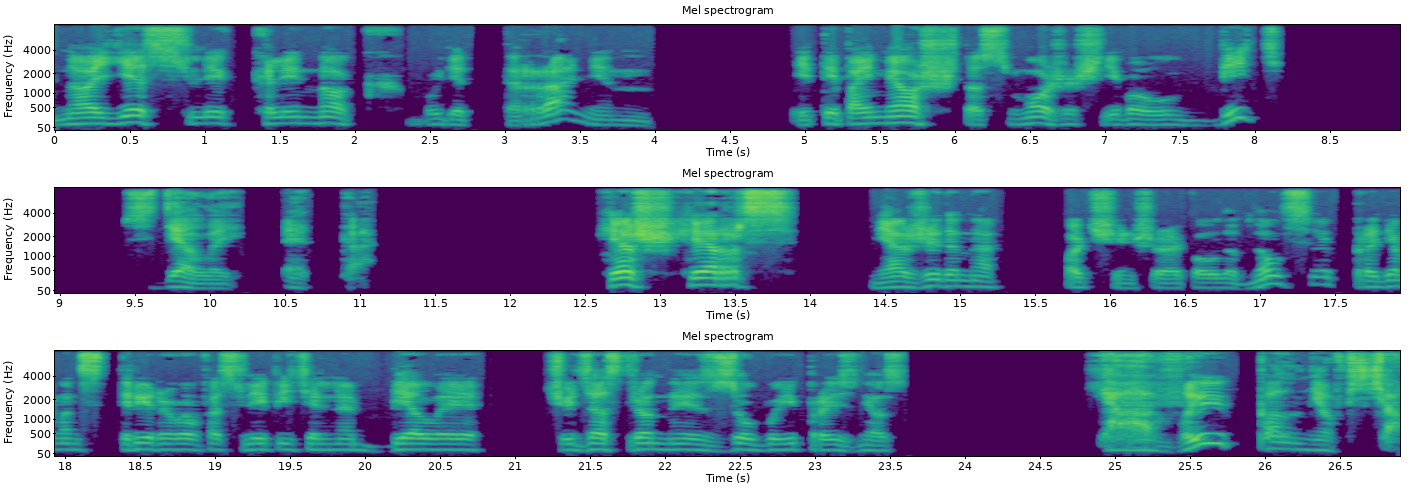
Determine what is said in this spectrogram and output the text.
Но если клинок будет ранен, и ты поймешь, что сможешь его убить, сделай это. Хешхерс неожиданно очень широко улыбнулся, продемонстрировав ослепительно белые, чуть заостренные зубы и произнес «Я выполню все!»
